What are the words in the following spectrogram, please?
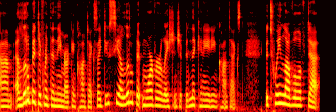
um, a little bit different than the American context. I do see a little bit more of a relationship in the Canadian context between level of debt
